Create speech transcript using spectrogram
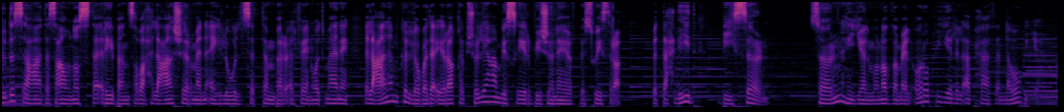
بحدود الساعة تسعة ونص تقريبا صباح العاشر من أيلول سبتمبر 2008 العالم كله بدأ يراقب شو اللي عم بيصير بجنيف بسويسرا. بالتحديد بسيرن. سيرن هي المنظمة الأوروبية للأبحاث النووية.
